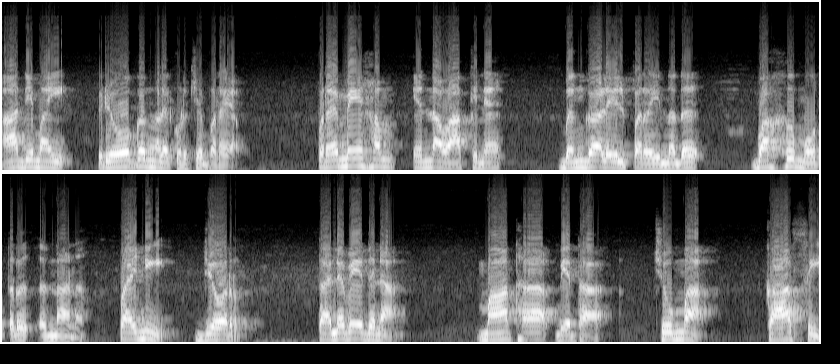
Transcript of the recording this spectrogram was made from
ആദ്യമായി രോഗങ്ങളെക്കുറിച്ച് പറയാം. പ്രമേഹം എന്ന വാക്കിന് ബംഗാളിയിൽ പറയുന്നത് വഹ്മൂത്ര എന്നാണ്. പനി ജോർ തലവേദന മാഥാവ്യഥ ചുമ കാസി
